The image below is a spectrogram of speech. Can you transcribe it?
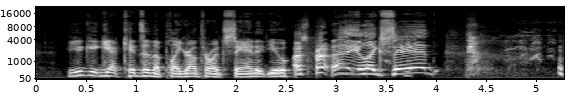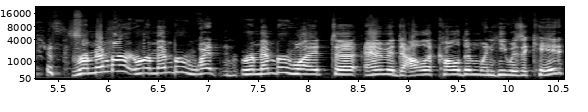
you get kids in the playground throwing sand at you. I spe- Hey, you like sand? remember remember what remember what uh, Amidala called him when he was a kid?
